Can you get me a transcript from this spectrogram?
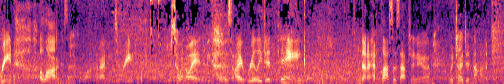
read a lot because I have a lot that I need to read. I'm so annoyed because I really did think that I had class this afternoon, which I did not.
